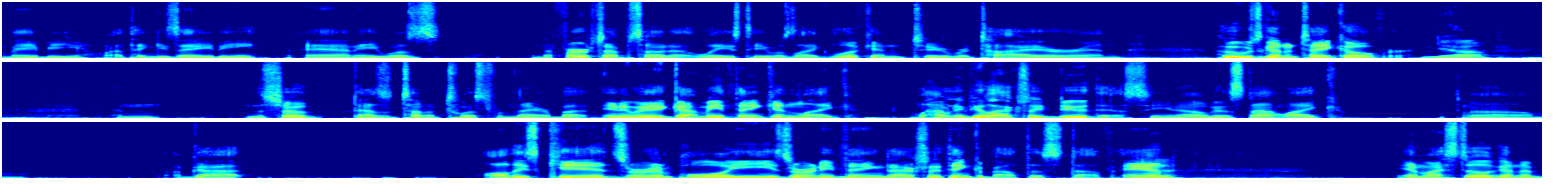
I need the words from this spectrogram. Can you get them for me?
maybe I think he's 80, and he was in the first episode at least. He was like looking to retire and who was going to take over Yeah. and the show has a ton of twists from there. But anyway, it got me thinking like, well, how many people actually do this? You know, it's not like um, I've got all these kids or employees or anything to actually think about this stuff. And am I still gonna?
